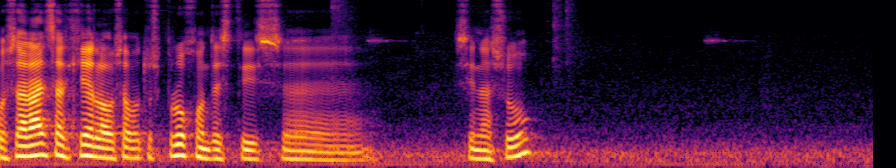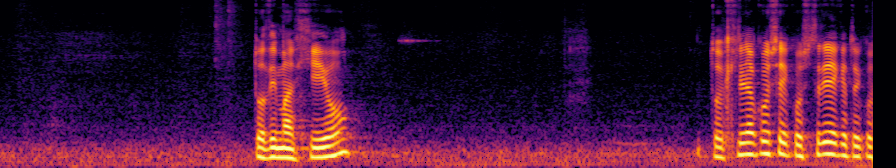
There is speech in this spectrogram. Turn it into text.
Ο Σαράνης Αρχέλαος από τους προύχοντες της ε, Συνασού. Το Δημαρχείο, Το 1923 και το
